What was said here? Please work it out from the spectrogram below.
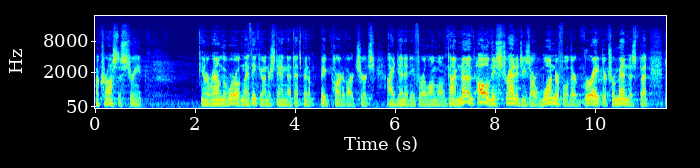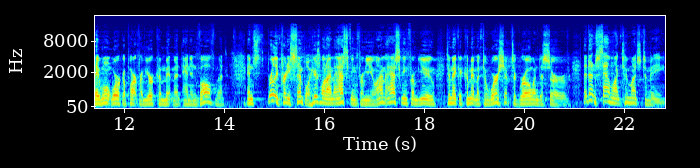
across the street and around the world. And I think you understand that that's been a big part of our church identity for a long, long time. None of all of these strategies are wonderful, they're great, they're tremendous, but they won't work apart from your commitment and involvement. And it's really pretty simple. Here's what I'm asking from you I'm asking from you to make a commitment to worship, to grow, and to serve. That doesn't sound like too much to me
